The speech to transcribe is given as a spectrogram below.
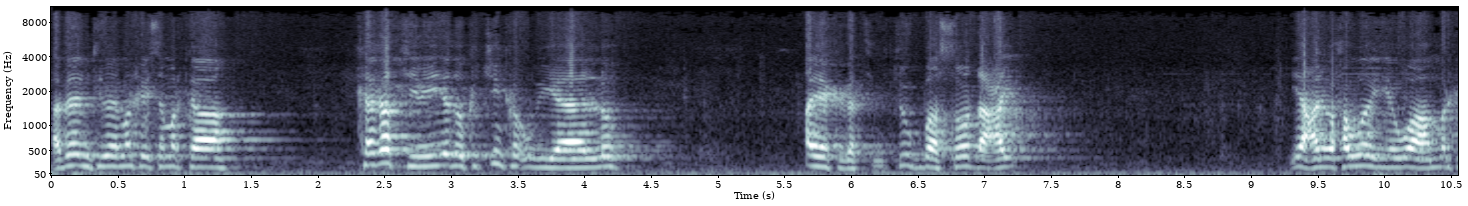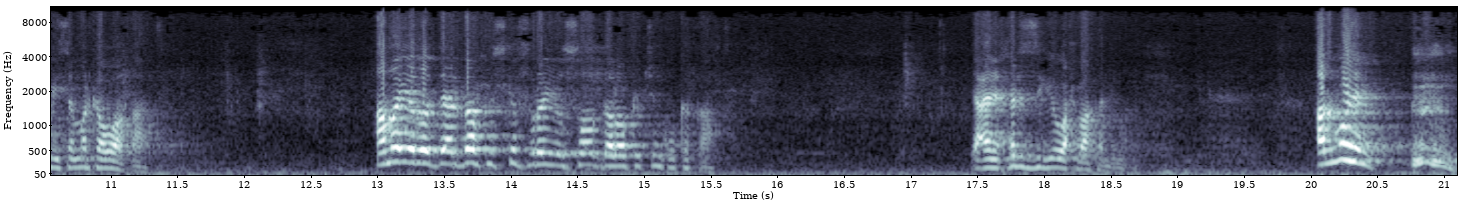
habeenkii bay markaysa markaa kaga timi iyadoo kijinka uu yaallo ayay kaga timi. Tuug baa soo dhacay. Yacni waxa weeye waa markaysa markaa waa qaatay. Ama iyadoo dee albaabku iska furan yu soo galo kijinku ka qaatay. Yani xirzigii waxbaa ka dhiman. Almuhim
